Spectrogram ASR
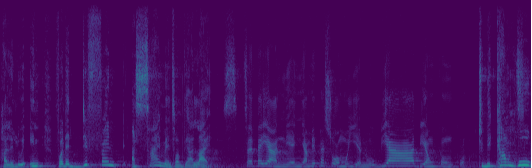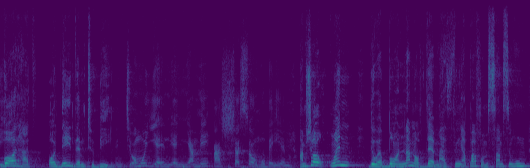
Hallelujah. In, for the different assignments of their lives. sɛ ɛbɛyɛ a nea nyame pɛ sɛ wɔn yɛ no obiara deɛ nkonko to become who God had ordained them to be. nti wɔn yɛ nea nyame ahyɛ sɛ wɔn bɛyɛ no. I'm sure when they were born, none of them, I think, apart from Samson, whom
